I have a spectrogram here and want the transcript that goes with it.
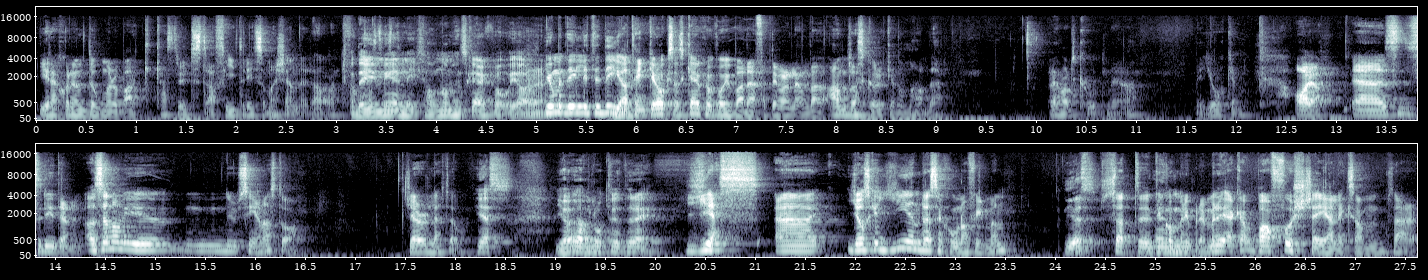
irrationell domare och bara kastar ut straff hit och dit som man känner. Det hade varit Och det är ju mer likt honom än Scarecrow att göra det. Jo men det är lite det jag Mm. tänker också. Scarecrow var ju bara där för att det var den enda andra skurken de hade. Det har varit coolt med, med Jokern. Ah, ja, eh, så, så det är den. Och sen har vi ju nu senast då. Jared Leto. Yes. Jag överlåter det till dig. Yes! Eh, jag ska ge en recension av filmen. Yes. Så att eh, vi Men- kommer in på det. Men jag kan bara först säga liksom så här.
